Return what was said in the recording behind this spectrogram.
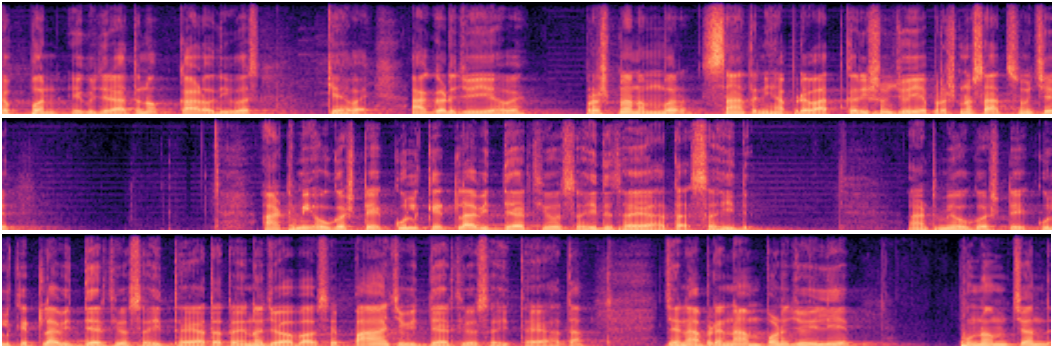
છપ્પન એ ગુજરાતનો કાળો દિવસ કહેવાય. આગળ જોઈએ હવે પ્રશ્ન નંબર સાતની આપણે વાત કરીશું. જોઈએ પ્રશ્ન સાત શું છે? આઠમી ઓગસ્ટે કુલ કેટલા વિદ્યાર્થીઓ શહીદ થયા હતા? શહીદ આઠમી ઓગસ્ટે કુલ કેટલા વિદ્યાર્થીઓ શહીદ થયા હતા? તો એનો જવાબ આવશે પાંચ વિદ્યાર્થીઓ શહીદ થયા હતા. જેના આપણે નામ પણ જોઈ લઈએ. પૂનમચંદ,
